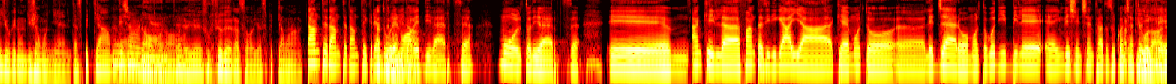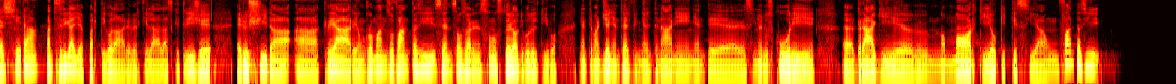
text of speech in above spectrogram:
Meglio che non diciamo niente, aspettiamo. Non diciamo no, niente. no, eh, sul filo del rasoio, aspettiamo un attimo. Tante, tante, tante creature tante nuove e diverse, molto diverse. E mm, anche il fantasy di Gaia, che è molto eh, leggero, molto godibile, è invece incentrato sul concetto di crescita. Fantasy di Gaia è particolare perché la, la scrittrice è riuscita a creare un romanzo fantasy senza usare nessuno stereotipo del tipo. Niente magia, niente elfi, niente nani, niente eh, signori oscuri, eh, draghi eh, non morti o chi che sia. Un fantasy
